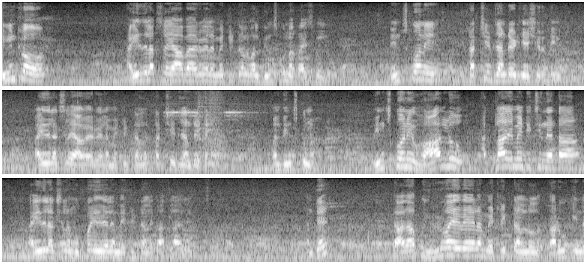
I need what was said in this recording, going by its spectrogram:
దీంట్లో ఐదు లక్షల యాభై ఆరు వేల మెట్రిక్ టన్నులు వాళ్ళు దించుకున్నారు రైస్ మిల్లు. దించుకొని ట్రక్ షీట్ జనరేట్ చేసారు దీనికి. ఐదు లక్షల యాభై ఆరు వేల మెట్రిక్ టన్నులకు ట్రక్ షీట్ జనరేట్ అయ్యింది వాళ్ళు దించుకున్నారు. దించుకొని వాళ్ళు అక్లాజ్మెంట్ ఇచ్చింది ఎంత? ఐదు లక్షల ముప్పై ఐదు వేల మెట్రిక్ టన్నులకు అక్లాజ్మెంట్ ఇచ్చింది. అంటే దాదాపు ఇరవై వేల మెట్రిక్ టన్నులు తరుగు కింద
